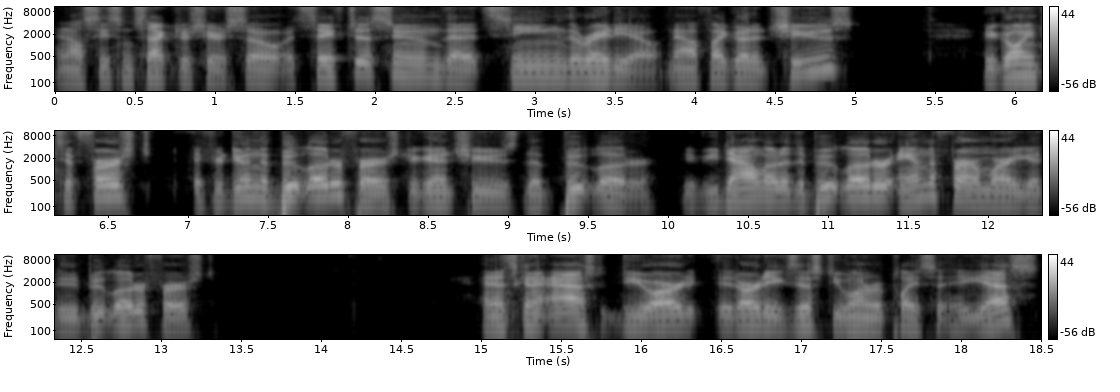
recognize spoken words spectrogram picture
And I'll see some sectors here. So it's safe to assume that it's seeing the radio. Now if I go to choose, you're going to first if you're doing the bootloader first, you're going to choose the bootloader. If you downloaded the bootloader and the firmware, you got to do the bootloader first. And it's going to ask, do you already it already exists? Do you want to replace it? Hit yes.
